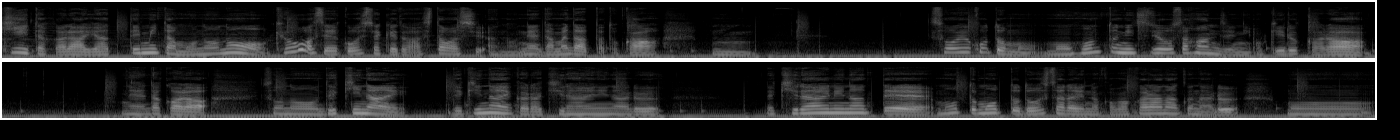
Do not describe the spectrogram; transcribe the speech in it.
聞いたからやってみたものの今日は成功したけど明日はしあのねダメだったとか、うん、そういうことももう本当日常茶飯事に起きるからね、だからそのできないできないから嫌いになるで嫌いになってもっともっとどうしたらいいのかわからなくなる。も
